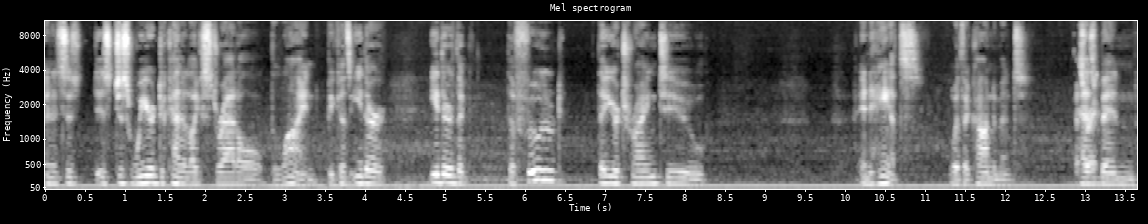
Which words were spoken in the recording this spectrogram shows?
and it's just it's just weird to kind of like straddle the line because either either the the food that you're trying to enhance with a condiment That's has right. been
